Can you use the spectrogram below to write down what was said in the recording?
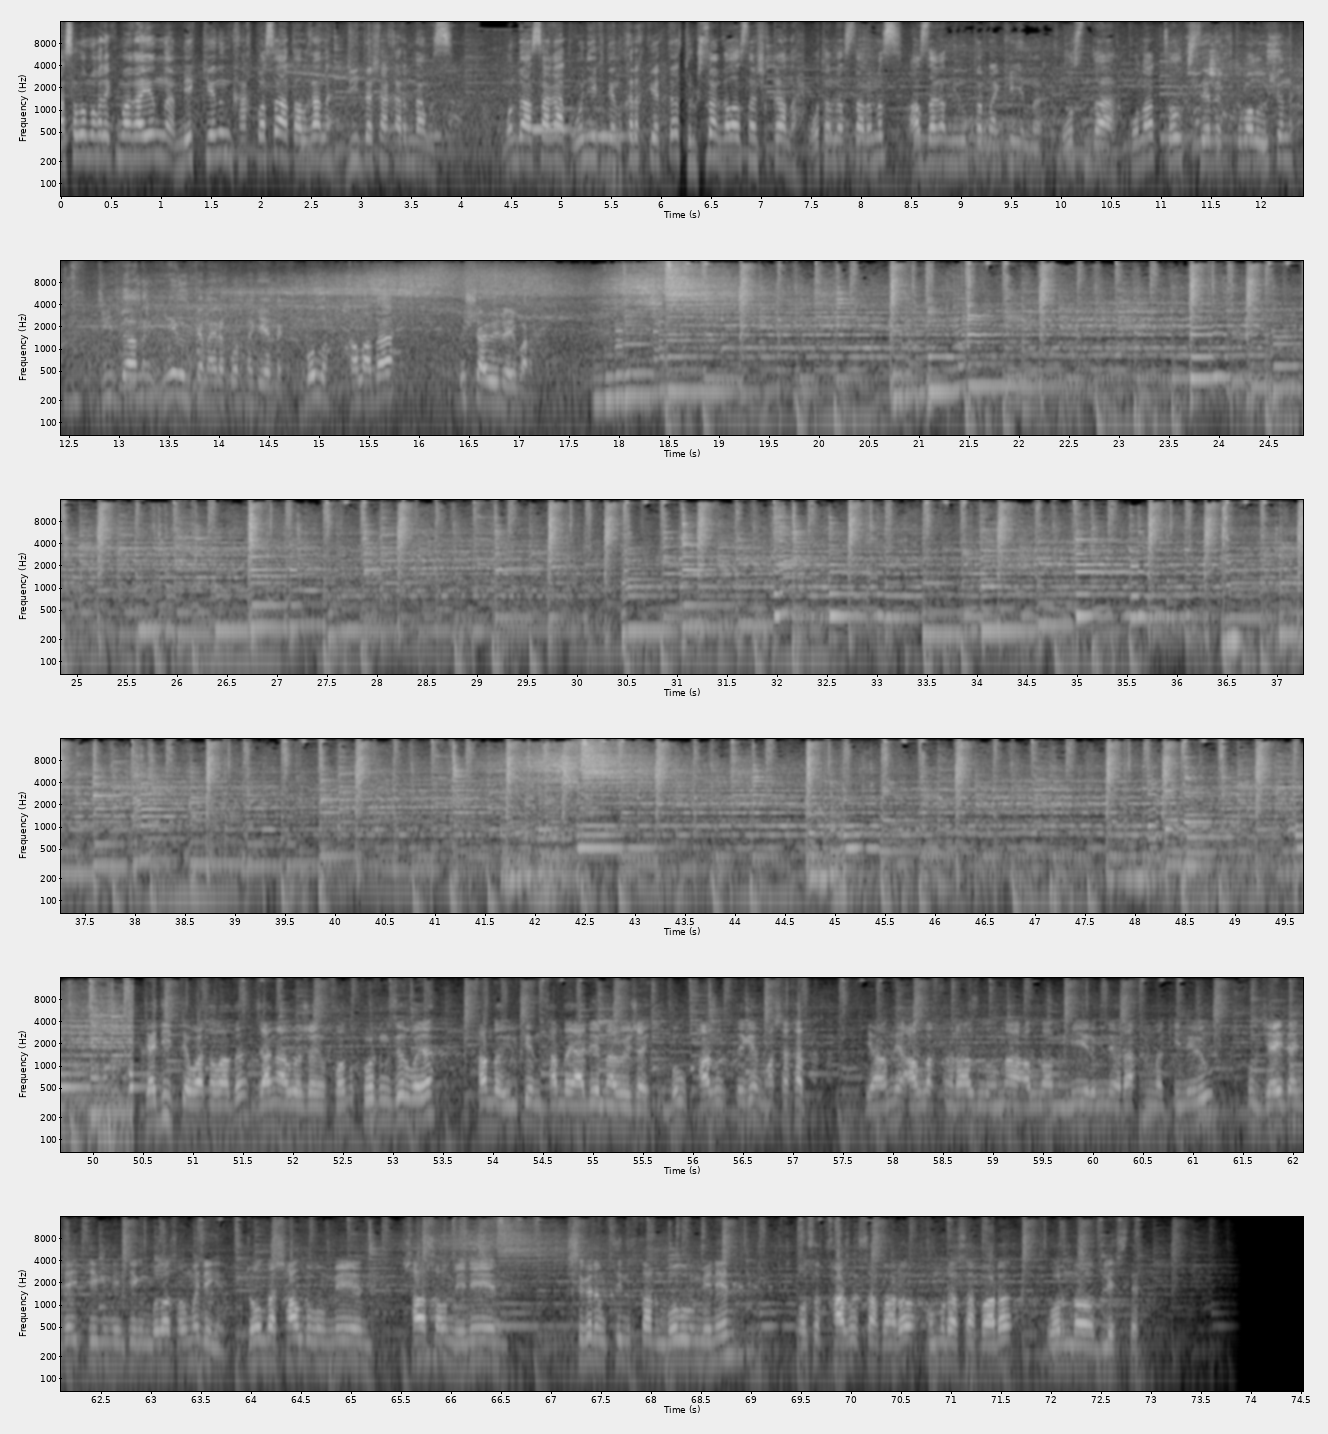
ассалаумағалейкум ағайын. Меккенің қақпасы аталған жида шаһарындамыз мұнда сағат 12-ден 40 кетті. Түркістан қаласынан шыққан отандастарымыз аздаған минуттардан кейін осында қонады сол кісілерді күтіп алу үшін жиданың ең үлкен аэропортына келдік. Бұл қалада үш әуежай бар. Жадид деп аталады. Жаңа әуежай қонып көрдіңіздер ғой иә? Қандай үлкен қандай әдемі әуежай. Бұл қажылық деген машақат яғни аллахтың разылығына алланың мейіріміне рахымына кенелу бұл жайдан жай тегіннен тегін бола салмайды екен. Жолда шалдығумен шаршауменен кішігірім қиындықтардың болуыменен осы қажылық сапары умра сапары орындала білесіздер.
